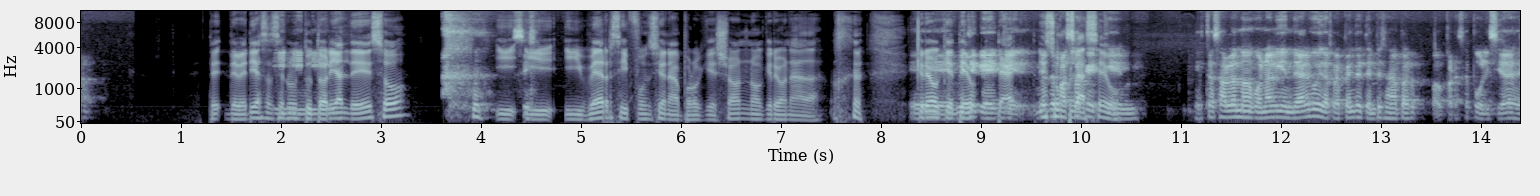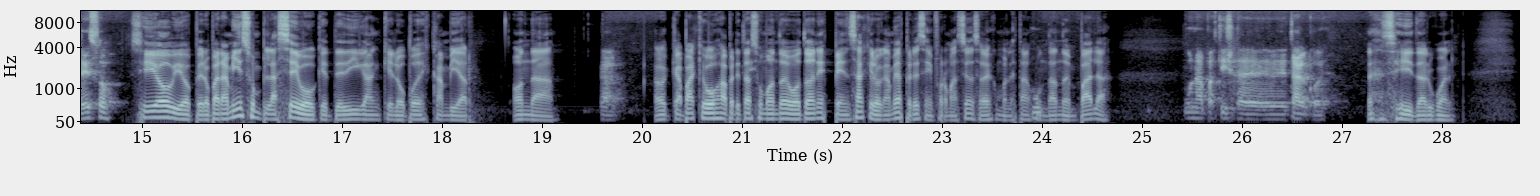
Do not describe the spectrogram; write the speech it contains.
de- deberías hacer un tutorial de eso y, Sí. y- y ver si funciona porque yo no creo nada. Creo Eh, que te- que- te- que ¿no es te un placebo. que estás hablando con alguien de algo y de repente te empiezan a apar- a aparecer publicidades de eso. Sí, obvio, pero para mí es un placebo que te digan que lo podés cambiar. Onda, Capaz que vos apretás un montón de botones, pensás que lo cambiás, pero esa información, ¿sabés cómo la están juntando en pala? Una pastilla de, de talco. eh. sí, tal cual.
